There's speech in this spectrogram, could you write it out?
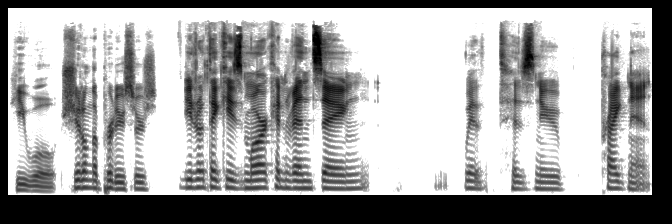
he will shit on the producers. You don't think he's more convincing with his new pregnant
